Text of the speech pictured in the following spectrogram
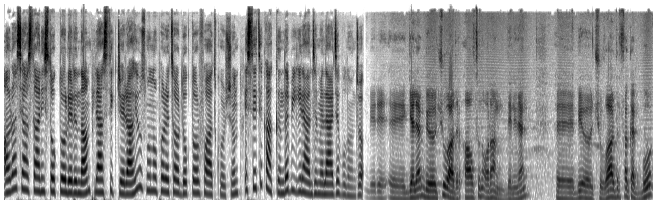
Avrasya Hastanesi doktorlarından plastik cerrahi uzmanı operatör doktor Fuat Kurşun, estetik hakkında bilgilendirmelerde bulundu. Beri e, gelen bir ölçü vardır. Altın oran denilen e, bir ölçü vardır. Fakat bu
